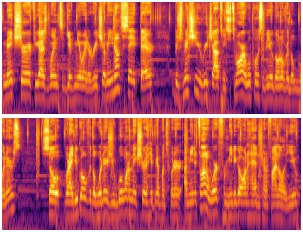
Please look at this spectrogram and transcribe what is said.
make sure if you guys win to give me a way to reach you. I mean, you don't have to say it there, but just make sure you reach out to me. So tomorrow I will post a video going over the winners. So when I do go over the winners, you will want to make sure to hit me up on Twitter. I mean, it's a lot of work for me to go on ahead and try to find all of you.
